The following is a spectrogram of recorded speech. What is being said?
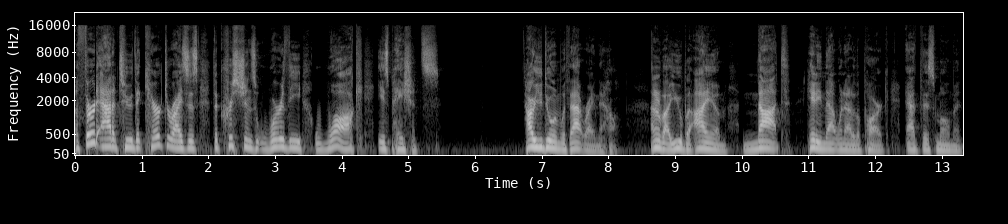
A third attitude that characterizes the Christian's worthy walk is patience. How are you doing with that right now? I don't know about you, but I am not hitting that one out of the park at this moment.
